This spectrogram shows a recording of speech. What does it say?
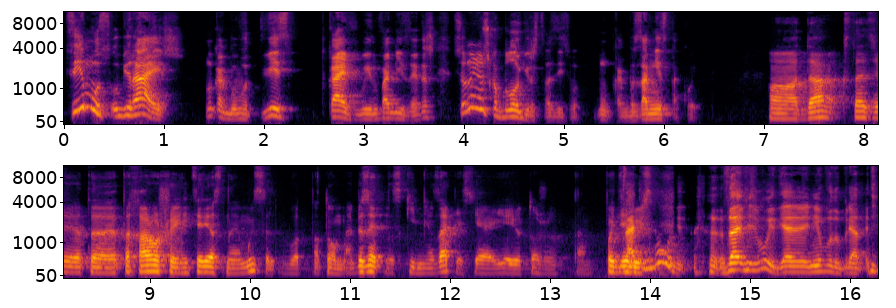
цимус убираешь? Ну, как бы вот весь кайф инфобиза. Это же все равно немножко блогерство здесь, вот, ну, как бы замес такой. А, да, кстати, это, это хорошая, интересная мысль. Вот потом обязательно скинь мне запись, я ею тоже там поделюсь. Запись будет, запись будет, я не буду прятать.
